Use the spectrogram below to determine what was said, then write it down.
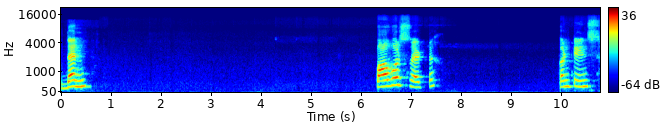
then power set contains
